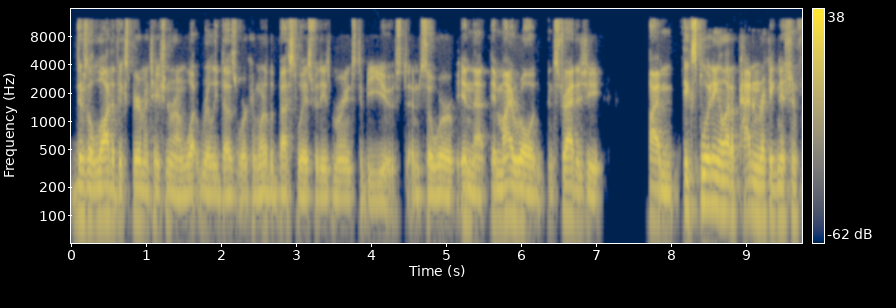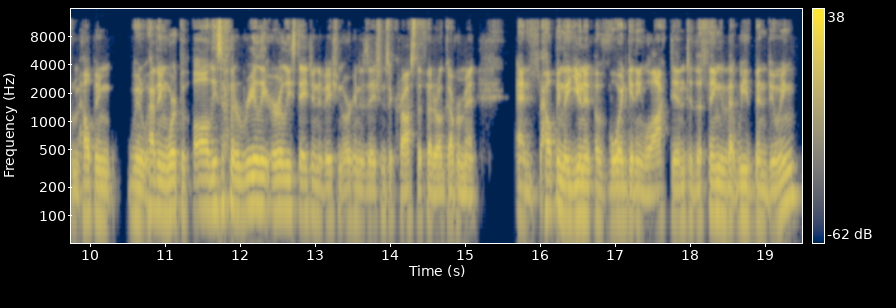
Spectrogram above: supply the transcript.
there's a lot of experimentation around what really does work and what are the best ways for these Marines to be used. And so we're in that in my role in strategy, I'm exploiting a lot of pattern recognition from helping, you know, having worked with all these other really early stage innovation organizations across the federal government and helping the unit avoid getting locked into the thing that we've been doing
